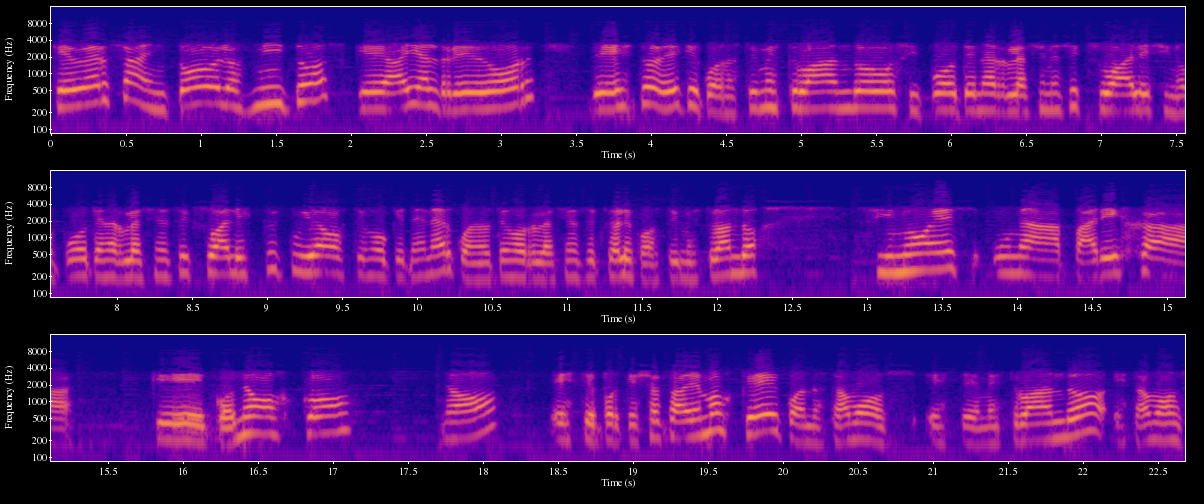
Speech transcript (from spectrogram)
que versa en todos los mitos que hay alrededor de esto de que cuando estoy menstruando, si puedo tener relaciones sexuales, si no puedo tener relaciones sexuales, qué cuidados tengo que tener cuando tengo relaciones sexuales, cuando estoy menstruando, si no es una pareja que conozco, ¿no? Este, porque ya sabemos que cuando estamos este, menstruando, estamos,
